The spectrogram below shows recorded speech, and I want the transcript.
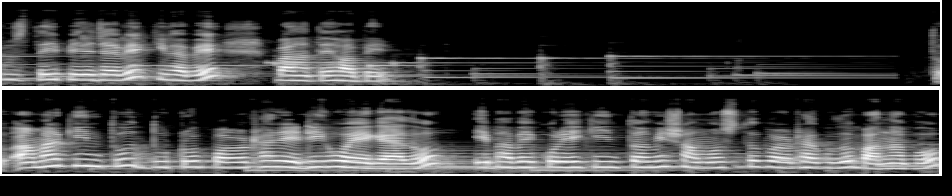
বুঝতেই পেরে যাবে কীভাবে বানাতে হবে। তো আমার কিন্তু দুটো পরোঠা রেডি হয়ে গেল। এভাবে করেই কিন্তু আমি সমস্ত পরোঠাগুলো বানাবো।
